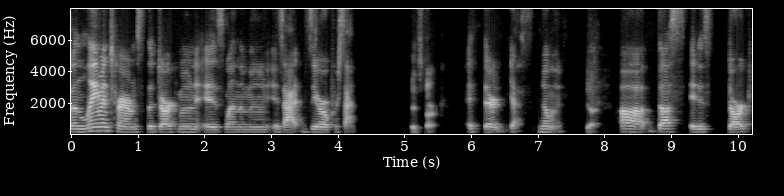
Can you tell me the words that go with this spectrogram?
So, in layman terms, the dark moon is when the moon is at 0%. It's dark. It, there, yes, no moon. Yeah. Uh, thus, it is dark,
